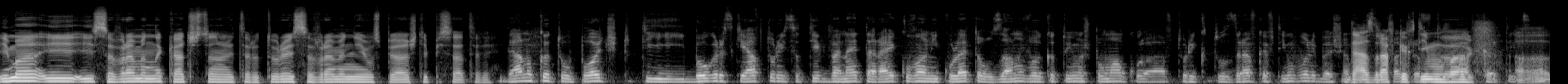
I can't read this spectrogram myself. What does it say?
Има и, и съвременна качествена литература и съвременни успяващи писатели. Да, но като повечето ти български автори са тип Венета Райкова, Николета Озанова, като имаш по-малко автори, като Здравка Евтимова ли беше? Да, Здравка Евтимова. раз- Картица. А,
